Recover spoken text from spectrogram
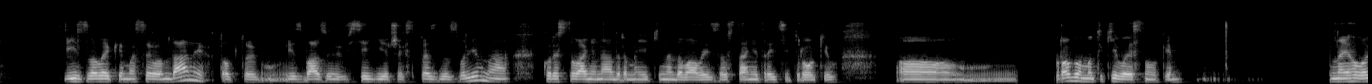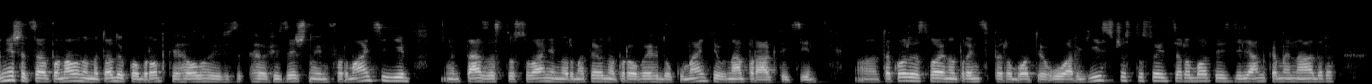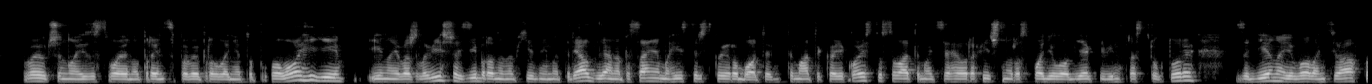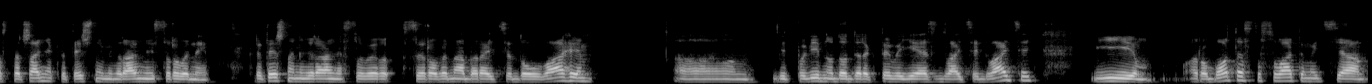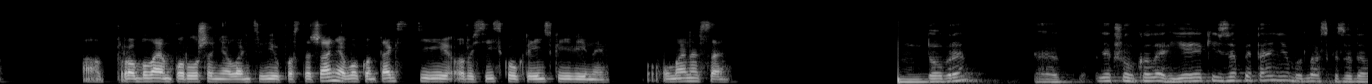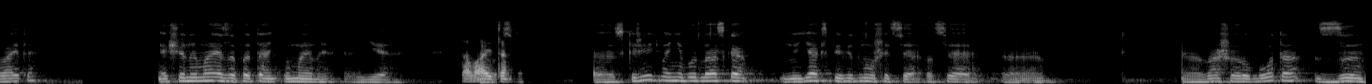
із великим масивом даних, тобто із базою всіх діючих спецдозволів на користування надрами, які надавались за останні 30 років, робимо такі висновки. Найголовніше це опановано методику обробки геофізичної інформації та застосування нормативно-правових документів на практиці. Також засвоєно принципи роботи у АРГІС, що стосується роботи з ділянками надр, вивчено і засвоєно принципи виправлення топології, і найважливіше зібрано необхідний матеріал для написання магістерської роботи, тематика якої стосуватиметься географічного розподілу об'єктів інфраструктури, задіяної в ланцюгах постачання критичної мінеральної сировини. Критична мінеральна сировина береться до уваги е, відповідно до директиви ЄС 2020, і робота стосуватиметься проблем порушення ланцюгів постачання в контексті російсько-української війни. У мене все. Добре. Е, Якщо в колег є якісь запитання, будь ласка, задавайте. Якщо немає запитань, у мене є. Давайте. Е, Скажіть мені, будь ласка, як співвідноситься оце е, ваша робота з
